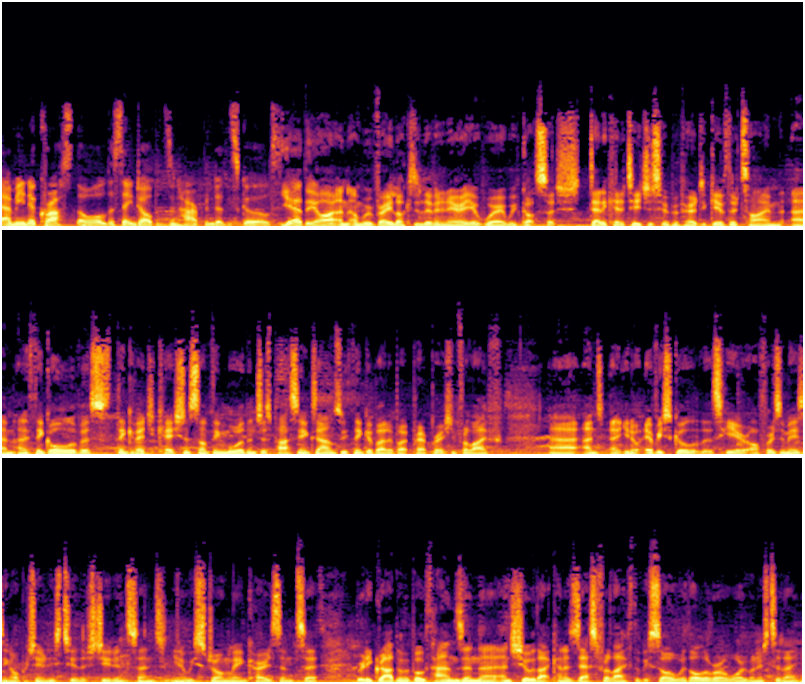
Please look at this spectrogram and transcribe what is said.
I mean, across the, all the St Albans and Harpenden schools. Yeah, they are, and, and we're very lucky to live in an area where we've got such dedicated teachers who are prepared to give their time. Um, and I think all of us think of education as something more than just passing exams. We think about about preparation for life. Uh, and uh, you know, every school that's here offers amazing opportunities to their students, and you know, we strongly encourage them to really grab them with both hands and uh, and show that kind of zest for life that we saw with all of our award winners today.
